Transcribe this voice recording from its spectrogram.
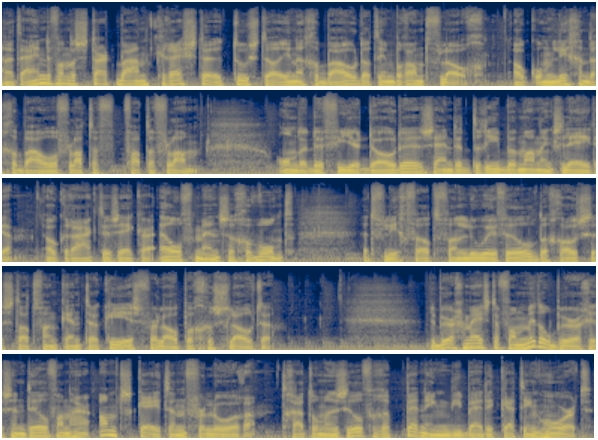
Aan het einde van de startbaan crashte het toestel in een gebouw dat in brand vloog. Ook omliggende gebouwen vatten vlam. Onder de vier doden zijn er drie bemanningsleden. Ook raakten zeker elf mensen gewond. Het vliegveld van Louisville, de grootste stad van Kentucky, is voorlopig gesloten. De burgemeester van Middelburg is een deel van haar ambtsketen verloren. Het gaat om een zilveren penning die bij de ketting hoort.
